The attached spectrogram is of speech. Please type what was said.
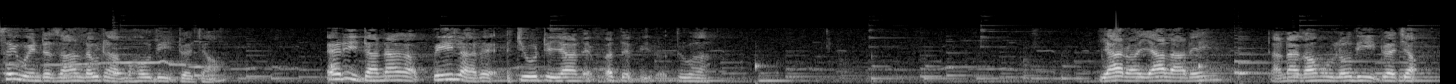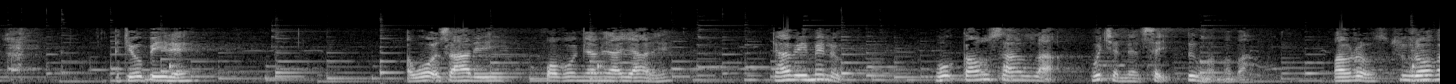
စိတ်ဝင်တစားလောက်တာမဟုတ်သည့်အတွက်ကြောင့်အဲ့ဒီဒါနကပေးလာတဲ့အကျိုးတရားနဲ့ပတ်သက်ပြီးတော့သူဟာ ရတော့ရလာတယ်ဒါနကောင်းမှုလုံးသည့်အတွက်ကြောင့်အကျိုးပေးတယ်အဝတ်အစားတွေပေါ်ပေါ်များများရတယ်ဒါပေမဲ့လို့ဘိုးကောင်းစားလဝိချင်တဲ့စိတ်သူ့မှာမပါဘာလို့လှူတော့က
